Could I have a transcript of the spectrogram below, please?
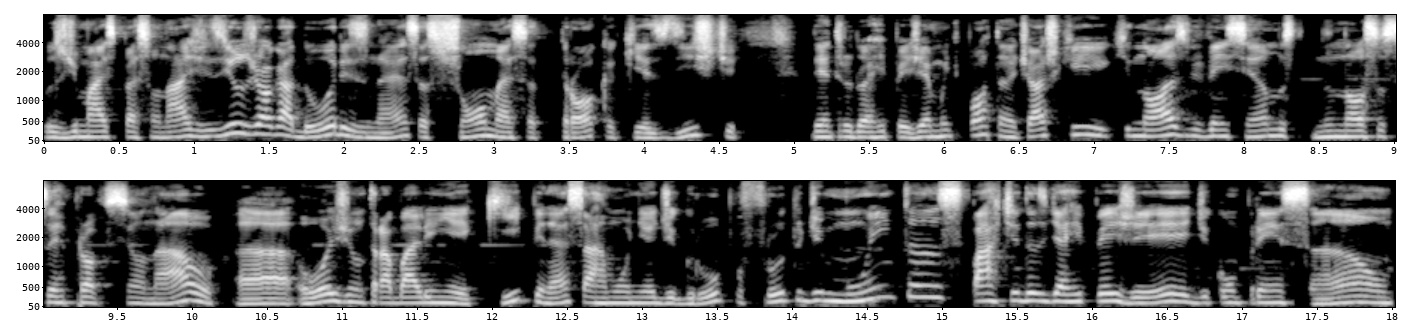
os demais personagens e os jogadores, né? Essa soma, essa troca que existe dentro do RPG é muito importante. Eu acho que, que nós vivenciamos no nosso ser profissional uh, hoje um trabalho em equipe, né? essa harmonia de grupo, fruto de muitas partidas de RPG, de compreensão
